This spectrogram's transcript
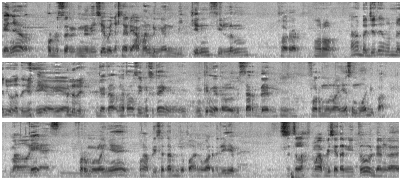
kayaknya produser Indonesia banyak nyari aman dengan bikin film horor horor karena budgetnya rendah juga katanya Iya iya. Bener ya? Gak tau nggak tahu sih maksudnya mungkin nggak terlalu besar dan formulanya semua dipakai. Oh, iya sih. formulanya pengabdi setan Joko Anwar. Jadi kayak setelah pengabdi setan itu udah nggak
